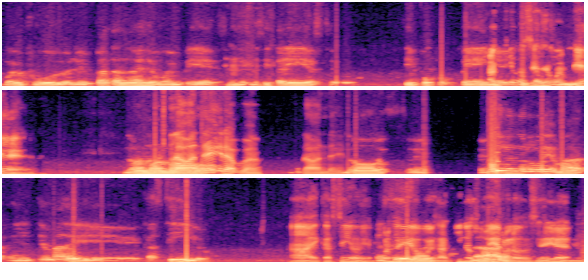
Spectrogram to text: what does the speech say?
Buen fútbol. El pata no es de buen pie. Se necesita ahí este tipo con Peña. Aquí no es de buen pie. No, no, no. La bandera, pues. La bandera. No, este. Bandera no lo voy a llamar. El tema de Castillo. Ah, de Castillo. Por eso digo, pues aquí no claro. subirlo. sería, ¿no?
